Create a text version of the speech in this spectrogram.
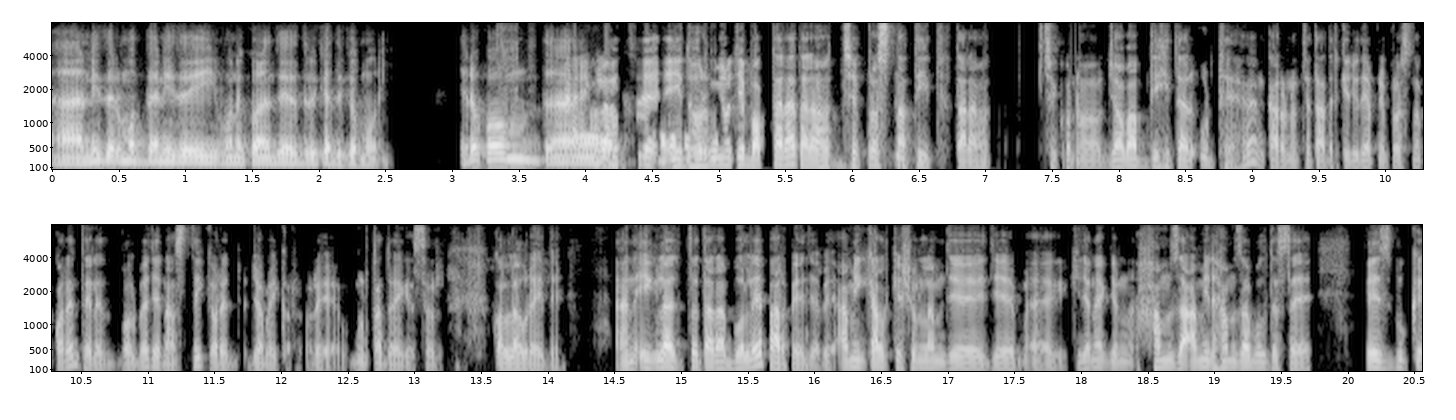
আহ, নিজের মধ্যে নিজেই মনে করেন যে ধুইকা, ধুইকা মরি। এরকম হ্যাঁ, এগুলা হচ্ছে এই ধর্মীয় যে বক্তারা তারা হচ্ছে প্রশ্নাতীত। তারা হচ্ছে কোন জবাবদিহিতার ঊর্ধ্বে, হ্যাঁ? কারণ হচ্ছে তাদেরকে যদি আপনি প্রশ্ন করেন তাহলে বলবে যে নাস্তিক ওরে জবাই করে ওরে মুরতাদ হয়ে গেছে। ওর কল্লা উড়াই দে। এগুলা তো তারা বলে পার পেয়ে যাবে। আমি কালকে শুনলাম যে, যে কি জানো একজন হামজা, আমির হামজা বলতেছে ফেসবুকে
